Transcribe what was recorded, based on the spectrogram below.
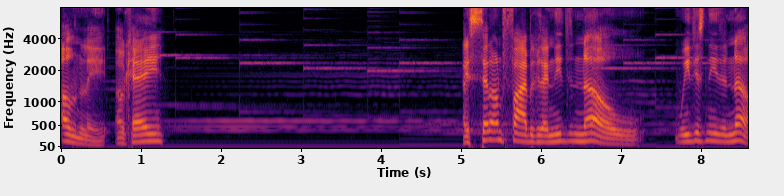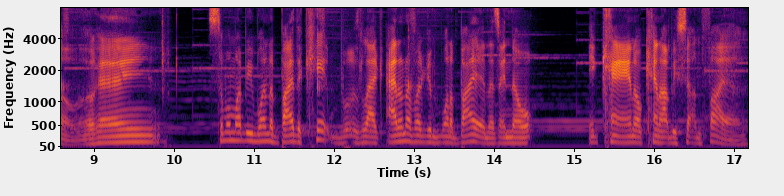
only, okay? I set on fire because I need to know. We just need to know, okay? Someone might be wanting to buy the kit, but was like, I don't know if I can want to buy it unless I know it can or cannot be set on fire.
